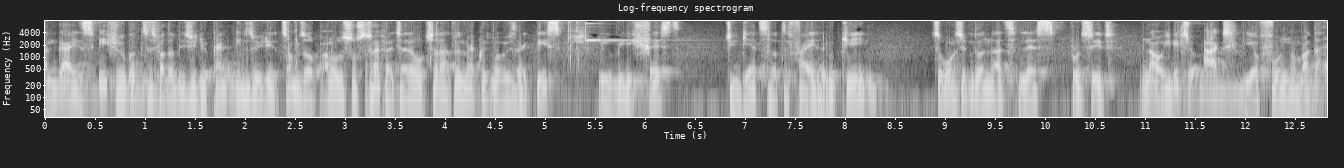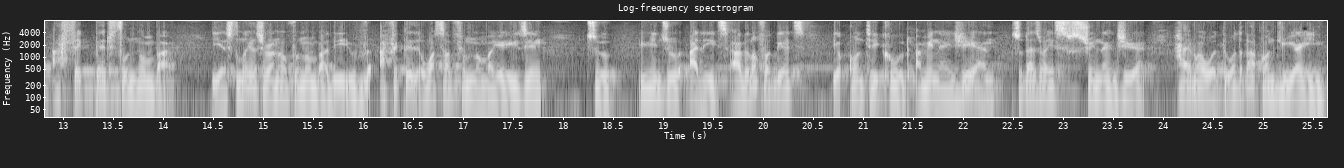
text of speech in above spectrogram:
And guys, if you've got this part of this video, can give this video a thumbs up and also subscribe to my channel so that when I create more videos like this, you will be the first to get notified okay? So once you've done that let's proceed. Now you need to add your phone number that affected phone number. Yes not your random phone number the affected whatsapp phone number you're using to you need to add it. And do not forget your country code. I'm a nigerian so that's why it's showing nigeria. However whatever country you're in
